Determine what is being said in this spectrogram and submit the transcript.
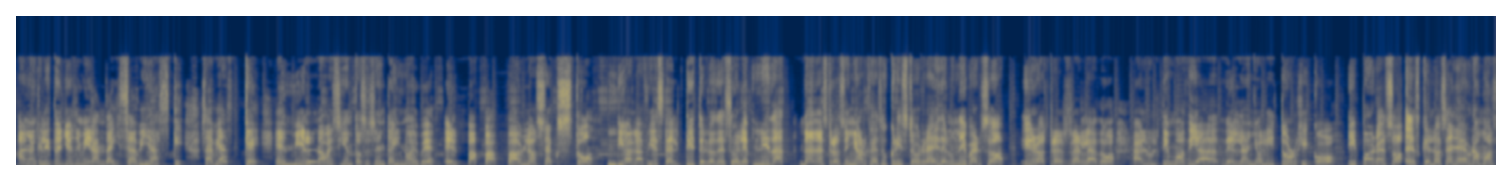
Hola, Angelito, yo soy Miranda. ¿Y sabías que? ¿Sabías que en 1969 el Papa Pablo VI dio a la fiesta el título de solemnidad de nuestro Señor Jesucristo, Rey del Universo? y lo trasladó al último día del año litúrgico. Y por eso es que lo celebramos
